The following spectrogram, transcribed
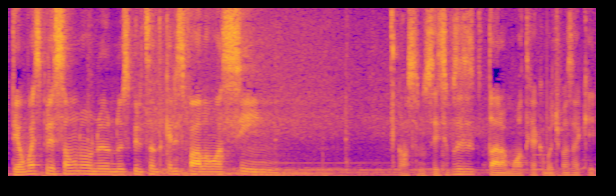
Tem uma expressão no, no, no, Espírito Santo que eles falam assim. Nossa, não sei se vocês escutaram a moto que acabou de passar aqui.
